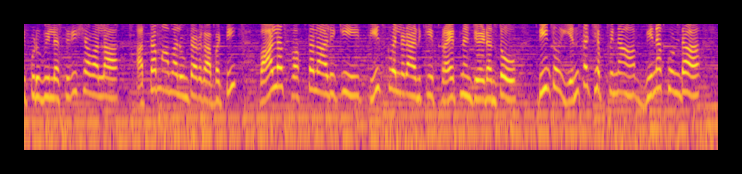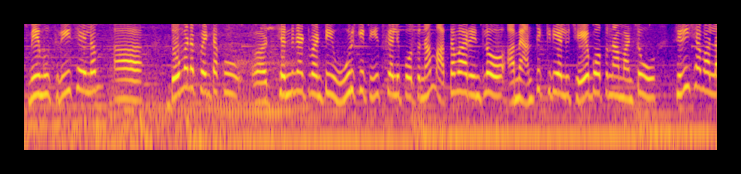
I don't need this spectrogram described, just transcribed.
ఇప్పుడు వీళ్ళ శిరీష వాళ్ళ అత్తమామలు ఉంటారు కాబట్టి వాళ్ళ స్వస్థలానికి తీసుకువెళ్ళడానికి ప్రయత్నం చేయడంతో దీంతో ఎంత చెప్పినా వినకుండా మేము శ్రీశైలం దోమనపెంటకు చెందినటువంటి ఊరికి తీసుకెళ్ళిపోతున్నాం. అత్తవారింట్లో ఆమె అంత్యక్రియలు చేయబోతున్నామంటూ శిరీష వాళ్ళ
